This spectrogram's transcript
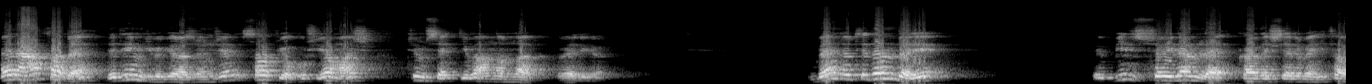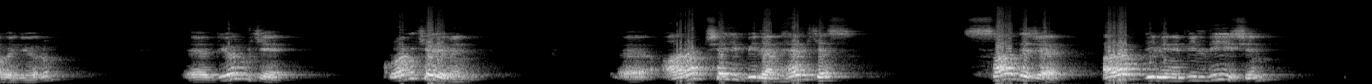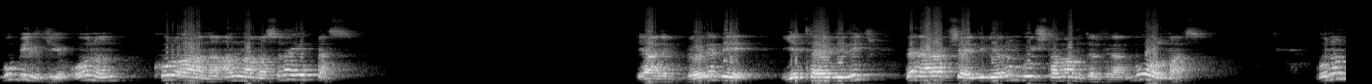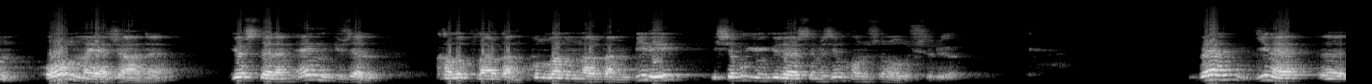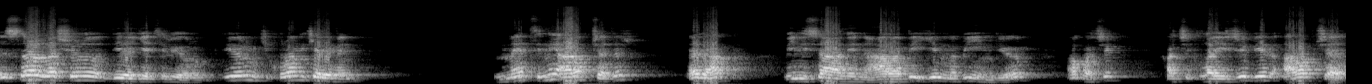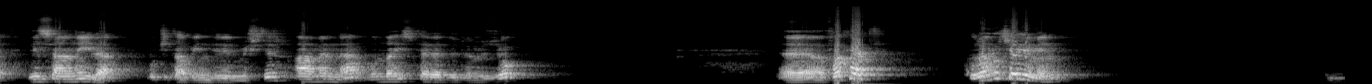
El akabe dediğim gibi biraz önce sarp yokuş, yamaç, tümsek gibi anlamlar veriyor. Ben öteden beri e, bir söylemle kardeşlerime hitap ediyorum. E, diyorum ki Kur'an-ı Kerim'in e, Arapçayı bilen herkes sadece Arap dilini bildiği için bu bilgi onun Kur'an'ı anlamasına yetmez. Yani böyle bir yeterlilik, ben Arapçayı biliyorum, bu iş tamamdır filan. Bu olmaz. Bunun olmayacağını gösteren en güzel kalıplardan, kullanımlardan biri işte bugünkü dersimizin konusunu oluşturuyor. Ben yine e, ısrarla şunu dile getiriyorum. Diyorum ki Kur'an-ı Kerim'in Metni Arapçadır. El-Hak bilisanin arabiyyin mübin diyor. Apaçık, açıklayıcı bir Arapça lisanıyla bu kitap indirilmiştir. Amenna. Bunda hiç tereddüdümüz yok. E, fakat Kur'an-ı Kerim'in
